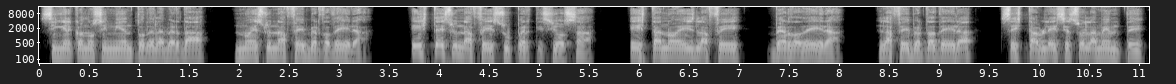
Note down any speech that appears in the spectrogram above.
sin el conocimiento de la verdad, no es una fe verdadera. Esta es una fe supersticiosa. Esta no es la fe verdadera. La fe verdadera se establece solamente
